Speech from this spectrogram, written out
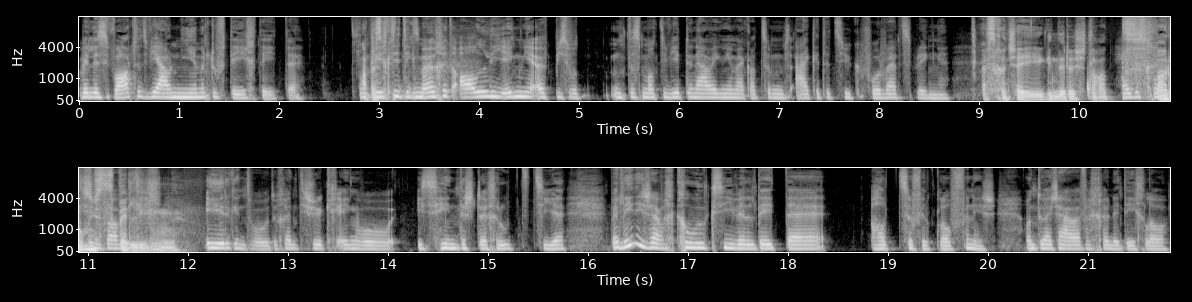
weil es wartet wie auch niemand auf dich dort. Und Aber gleichzeitig machen alle irgendwie etwas, wo, und das motiviert dann auch irgendwie mega, um das eigene Zeug vorwärts zu bringen. Es könnte ja in irgendeiner Stadt. Hey, Warum ist es Berlin? Irgendwo. Du könntest wirklich irgendwo ins hinterste Kraut ziehen. Berlin war einfach cool, weil dort äh, halt so viel gelaufen ist. Und du hast auch einfach können dich lassen,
